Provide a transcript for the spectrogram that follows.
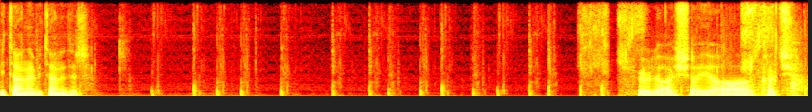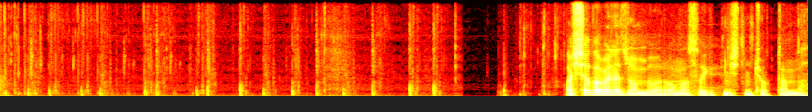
Bir tane bir tanedir. Şöyle aşağıya aa, kaç. Aşağıda böyle zombi var. Olmazsa gitmiştim çoktan da.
